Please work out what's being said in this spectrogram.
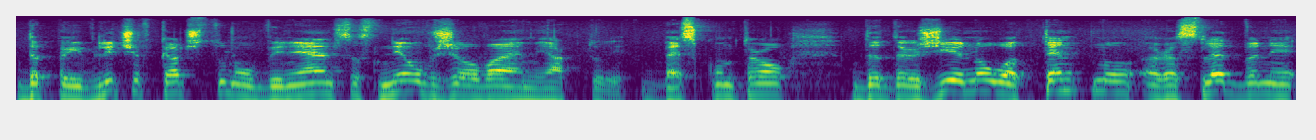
да привлича в качество на обвиняем с необжалваеми актови без контрол, да държи едно латентно разследване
